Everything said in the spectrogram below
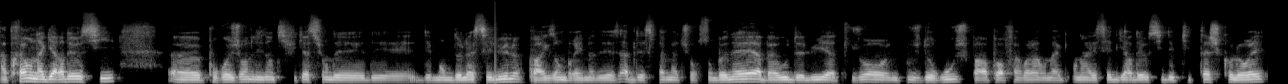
Après, on a gardé aussi euh, pour rejoindre l'identification des, membres de la cellule. Par exemple, Brahim Abdeslam a toujours son bonnet, Abaoud, lui, a toujours une touche de rouge par rapport. Enfin voilà, on a, essayé de garder aussi des petites taches colorées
